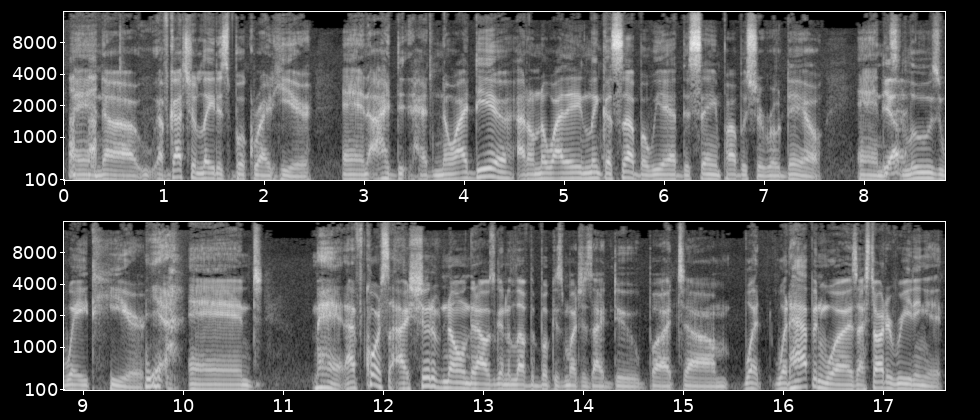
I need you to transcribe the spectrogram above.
and uh, I've got your latest book right here. And I had no idea. I don't know why they didn't link us up, but we had the same publisher, Rodale. And yep. it's Lose Weight Here. Yeah. And man, of course, I should have known that I was going to love the book as much as I do. But um, what what happened was I started reading it,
